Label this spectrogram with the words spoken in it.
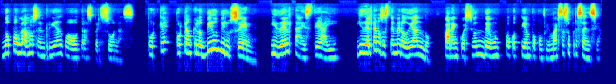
no pongamos en riesgo a otras personas. ¿Por qué? Porque aunque los virus virusen y Delta esté ahí, y Delta nos esté merodeando para en cuestión de un poco tiempo confirmarse su presencia,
